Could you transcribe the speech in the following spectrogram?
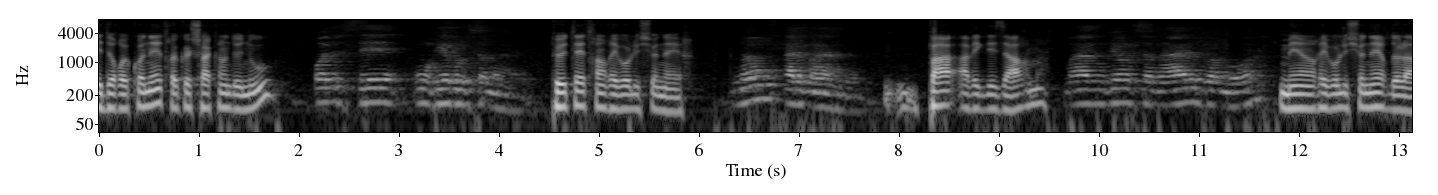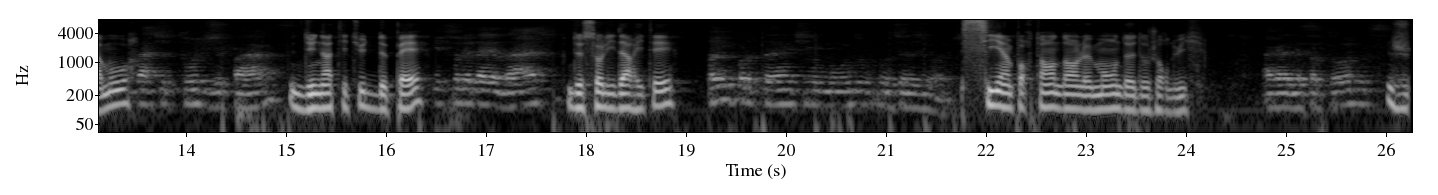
et de reconnaître que chacun de nous um peut être un révolutionnaire, pas avec des armes, um mais un révolutionnaire de l'amour, d'une attitude de paix, e de solidarité, si important dans le monde d'aujourd'hui. Todos. Je-.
